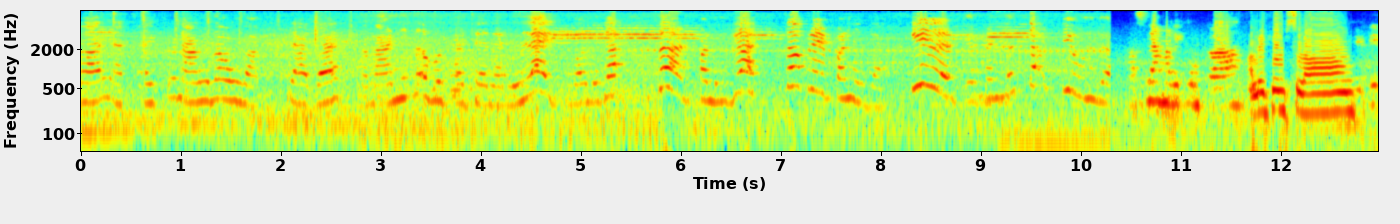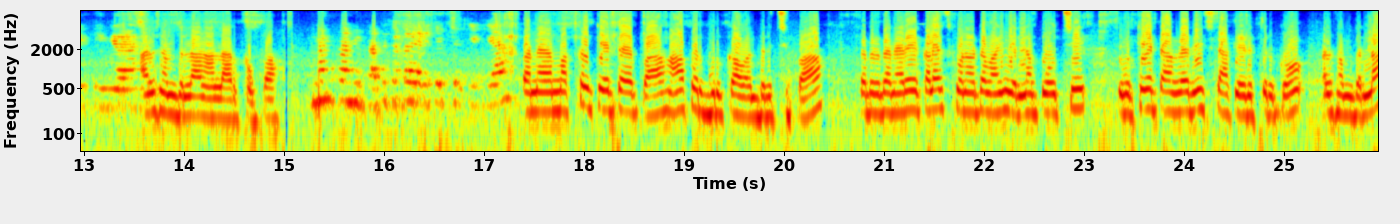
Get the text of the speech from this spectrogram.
ஹாய் அத்தைக்கு நாங்கள் தான் உங்கள் அக்காக நம்ம அனிதா புக்கா சேனல். லைக் பண்ணுங்க ஷேர் பண்ணுங்க சப்ஸ்கிரைப் பண்ணுங்க. கீழே இருக்கிற பெல்ல தட்டி விடுங்க. அஸ்லாம் வலைக்கும்க்கா வலைக்கும் சலாம் எப்படி இருக்கீங்க? அல்ஹம்துல்லா நல்லா இருக்கும்ப்பா. என்னங்கக்கா மக்கள் கேட்டப்பா ஆஃபர் புர்கா வந்துருச்சுப்பா. கிட்டத்தட்ட நிறைய கலர்ஸ் போனவட்ட வாங்கி எல்லாம் போச்சு. இவங்க கேட்டாங்க ரீஸ்டாக் எடுத்திருக்கோம். அலமதுல்லா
